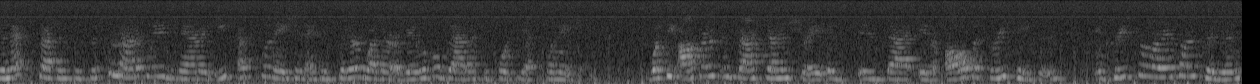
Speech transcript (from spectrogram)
The next step is to systematically examine each explanation and consider whether available data support the explanation. What the authors in fact demonstrate is, is that in all but three cases, increased reliance on prisons,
